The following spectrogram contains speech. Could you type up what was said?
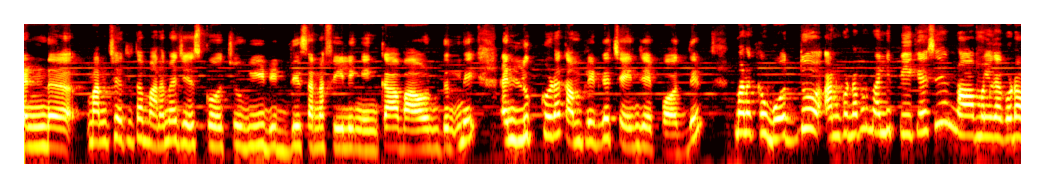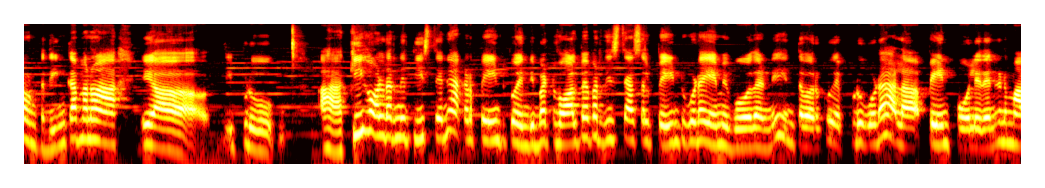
అండ్ um, uh, మన చేతులతో మనమే చేసుకోవచ్చు. వీ డిడ్ దిస్ అన్న ఫీలింగ్ ఇంకా బాగుంటుంది. అండ్ లుక్ కూడా కంప్లీట్గా చేంజ్ అయిపోద్ది. మనకు వద్దు అనుకున్నప్పుడు మళ్ళీ పీకేసి నార్మల్గా కూడా ఉంటుంది. ఇంకా మనం ఇప్పుడు ఆ కీ హోల్డర్ని తీస్తేనే అక్కడ పెయింట్ పోయింది. బట్ వాల్ పేపర్ తీస్తే అసలు పెయింట్ కూడా ఏమి పోదండి. ఇంతవరకు ఎప్పుడు కూడా అలా పెయింట్ పోలేదు. ఎందుకంటే మా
